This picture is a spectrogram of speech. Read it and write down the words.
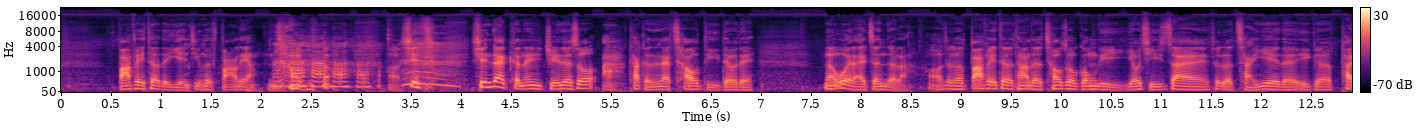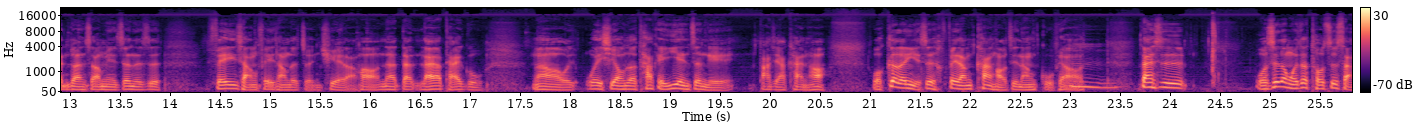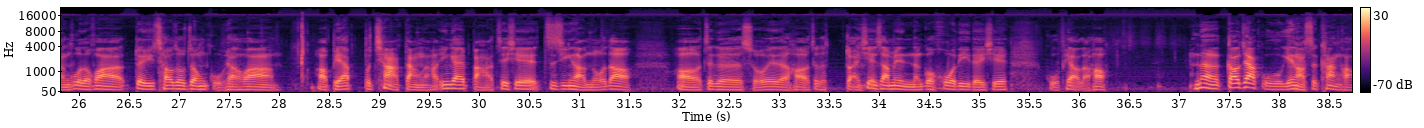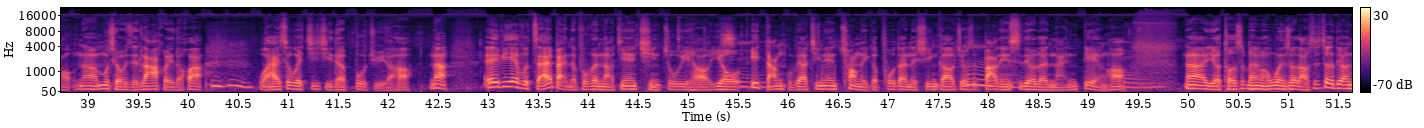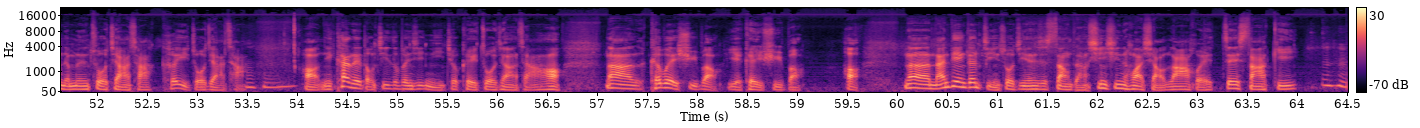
巴菲特的眼睛会发亮，你知道吗？啊，现现在可能你觉得说啊，他可能在抄底，对不对？那未来真的啦，啊，这个巴菲特他的操作功力，尤其在这个产业的一个判断上面，真的是非常非常的准确了哈。那来到台股，那我我也希望说他可以验证给大家看哈。我个人也是非常看好这张股票，嗯，但是我是认为这投资散户的话，对于操作这种股票的话。好，比较不恰当了哈，应该把这些资金啊挪到哦这个所谓的哈这个短线上面能够获利的一些股票了哈。那高价股严老师看好，那目前为止拉回的话，我还是会积极的布局的哈。那 A B F 窄板的部分呢，今天请注意哈，有一档股票今天创了一个破断的新高，就是八零四六的南电哈。那有投资朋友们问说，老师这个地方能不能做价差？可以做价差。好，你看得懂技术分析，你就可以做价差哈。那可不可以续报？也可以续报。好，那南电跟锦硕今天是上涨，星星的话小拉回，这三基，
